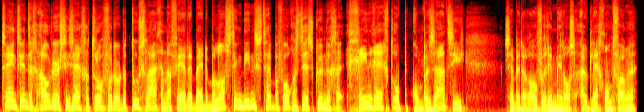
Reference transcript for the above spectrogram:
22 ouders die zijn getroffen door de toeslagenaffaire bij de Belastingdienst... hebben volgens deskundigen geen recht op compensatie. Ze hebben daarover inmiddels uitleg ontvangen.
